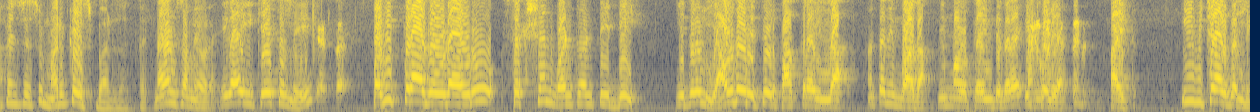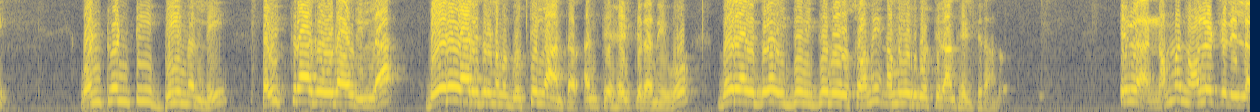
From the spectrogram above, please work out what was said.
ಅಫೆನ್ಸಸ್ ಮರುಕಳಿಸಬಾರ್ದು ಅಂತ. ನಾರಾಯಣ ಸ್ವಾಮಿ ಅವರ. ಈಗ ಈ ಕೇಸಲ್ಲಿ ಪವಿತ್ರ ಗೌಡ ಅವರು ಸೆಕ್ಷನ್ ಒನ್ ಟ್ವೆಂಟಿ ಬಿ ಇದರಲ್ಲಿ ಯಾವುದೇ ರೀತಿ ಅವ್ರ ಪಾತ್ರ ಇಲ್ಲ ಅಂತ ನಿಮ್ಮ ವಾದ. ನಿಮ್ಮ ಕ್ಲೈಂಟ್ ಇದ್ದಾರೆ. ಇಟ್ಕೊಳ್ಳಿ. ಆಯ್ತು. ಈ ವಿಚಾರದಲ್ಲಿ ಒನ್ ಟ್ವೆಂಟಿ ಬಿ ನಲ್ಲಿ ಪವಿತ್ರ ಗೌಡ ಅವ್ರು ಇಲ್ಲ ಬೇರೆ ಯಾರಿದ್ರು ನಮಗೆ ಗೊತ್ತಿಲ್ಲ ಅಂತ ಅಂತ ಹೇಳ್ತೀರಾ ನೀವು? ಬೇರೆ ಯಾರಿದ್ರು ಇದ್ದು ಇದ್ದಿರ್ಬೋದು ಸ್ವಾಮಿ ನಮಗೆ ಇದು ಗೊತ್ತಿಲ್ಲ ಅಂತ ಹೇಳ್ತೀರಾ ಅಂತ? ಇಲ್ಲ ನಮ್ಮ ನಾಲೆಡ್ಜ್ ಅಲ್ಲಿ ಇಲ್ಲ.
